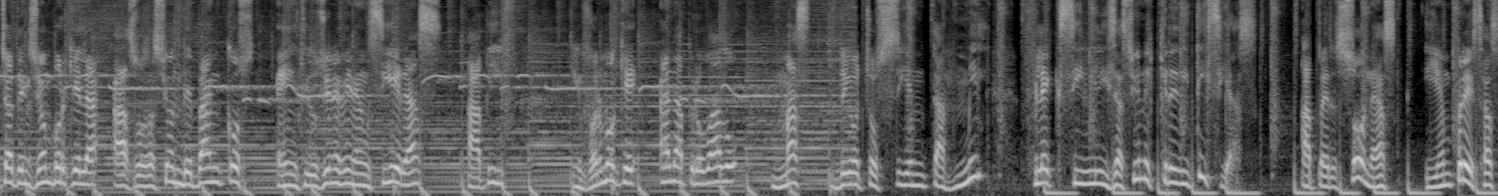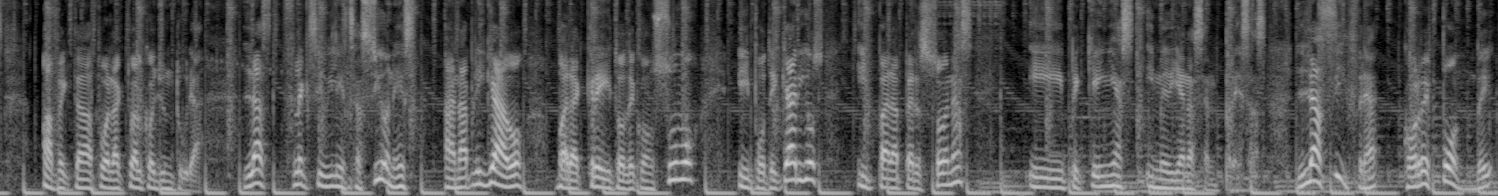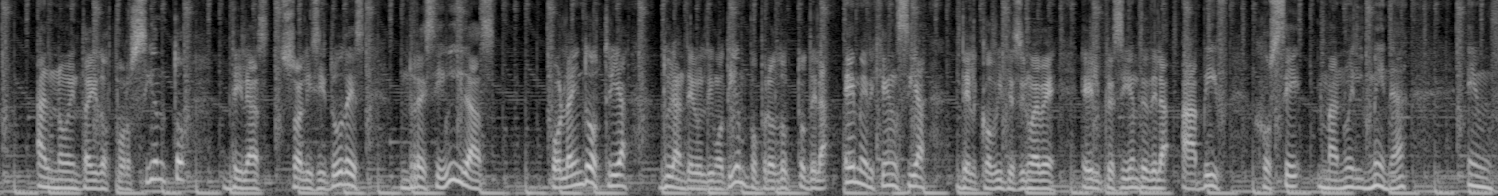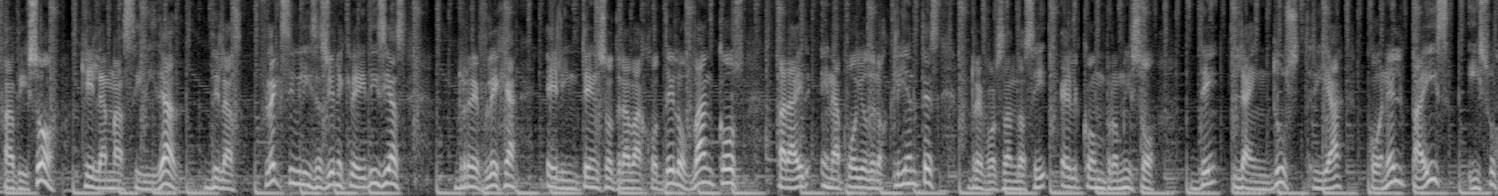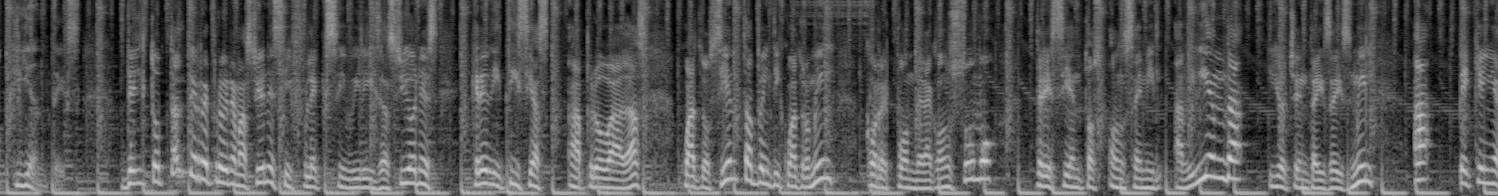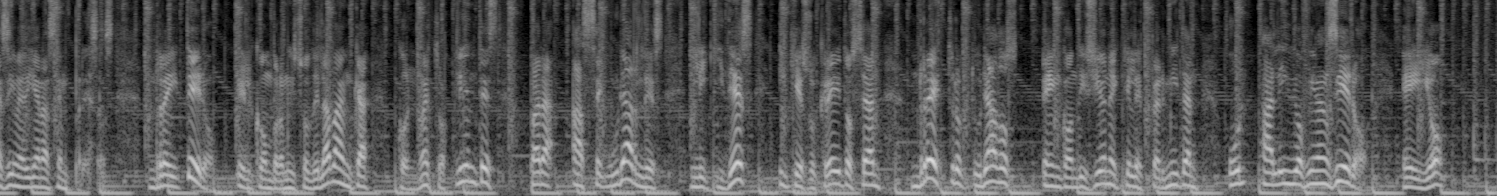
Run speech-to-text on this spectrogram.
Mucha atención porque la Asociación de Bancos e Instituciones Financieras, APIF, informó que han aprobado más de 800.000 flexibilizaciones crediticias a personas y empresas afectadas por la actual coyuntura. Las flexibilizaciones han aplicado para créditos de consumo, hipotecarios y para personas y pequeñas y medianas empresas. La cifra corresponde al 92% de las solicitudes recibidas por la industria durante el último tiempo, producto de la emergencia del COVID-19. El presidente de la ABIF, José Manuel Mena, enfatizó que la masividad de las flexibilizaciones crediticias refleja el intenso trabajo de los bancos para ir en apoyo de los clientes, reforzando así el compromiso de la industria con el país y sus clientes. Del total de reprogramaciones y flexibilizaciones crediticias aprobadas, 424.000 corresponden a consumo, 311.000 a vivienda y 86.000 a pequeñas y medianas empresas. Reitero el compromiso de la banca con nuestros clientes para asegurarles liquidez y que sus créditos sean reestructurados en condiciones que les permitan un alivio financiero. Ello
